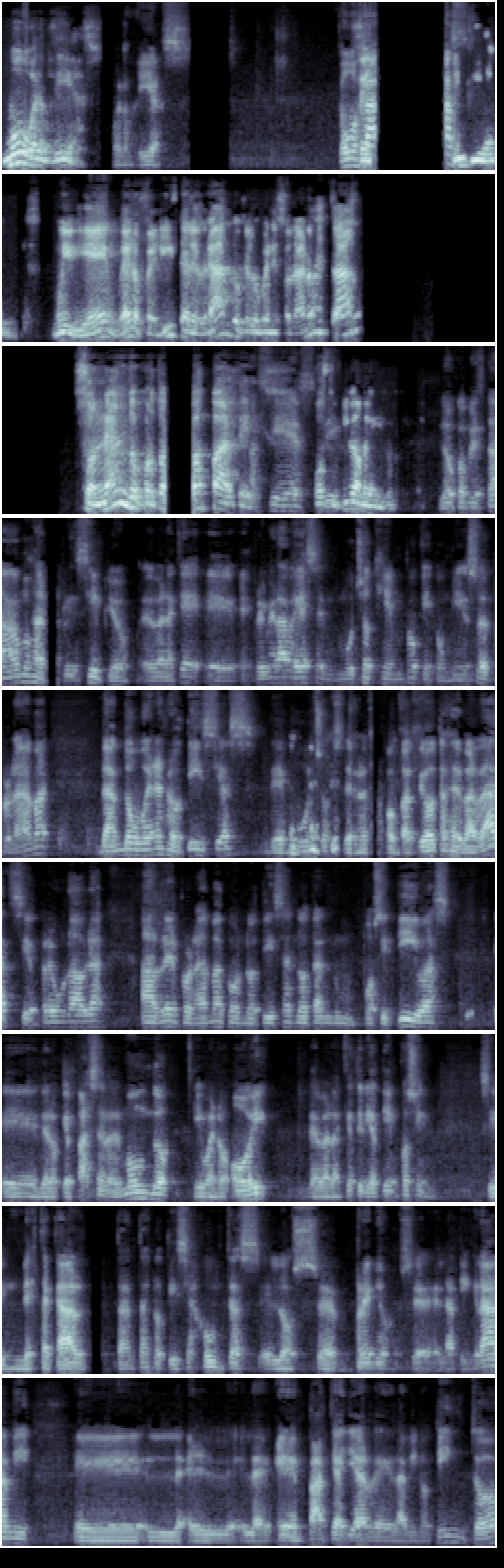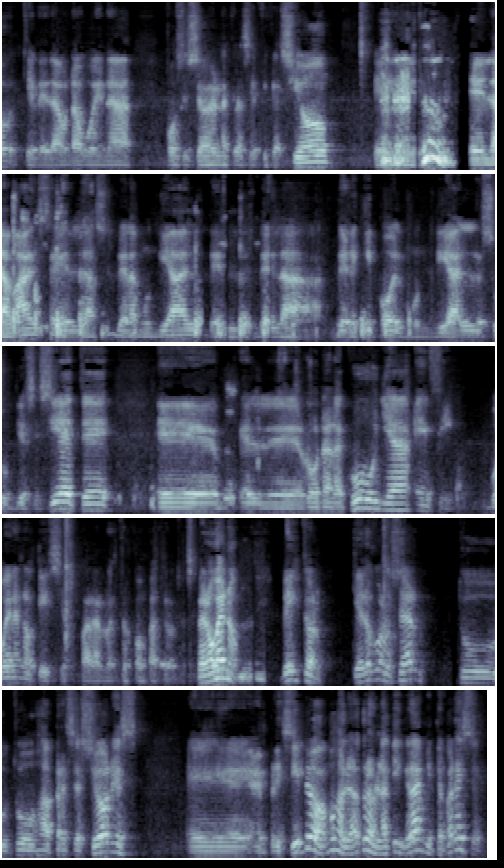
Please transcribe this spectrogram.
Muy buenos días. Buenos días. ¿Cómo estás? Muy bien, muy bien. Bueno, feliz, celebrando que los venezolanos están sonando por todas partes. Así es. Positivamente. Lo comentábamos al principio, de verdad que eh, es primera vez en mucho tiempo que comienzo el programa dando buenas noticias de muchos de nuestros compatriotas, de verdad, siempre uno habla, abre el programa con noticias no tan positivas eh, de lo que pasa en el mundo, y bueno, hoy de verdad que tenía tiempo sin, sin destacar tantas noticias juntas, los eh, premios Latin Grammy, eh, el, empate ayer de la Vino Tinto, que le da una buena posición en la clasificación, eh, el avance de la, Mundial, del, de la, del equipo del Mundial Sub-17, eh, el Ronald Acuña, en fin, buenas noticias para nuestros compatriotas. Pero bueno, Víctor, quiero conocer tus apreciaciones. en principio vamos a hablar de los Latin Grammy, ¿te parece?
